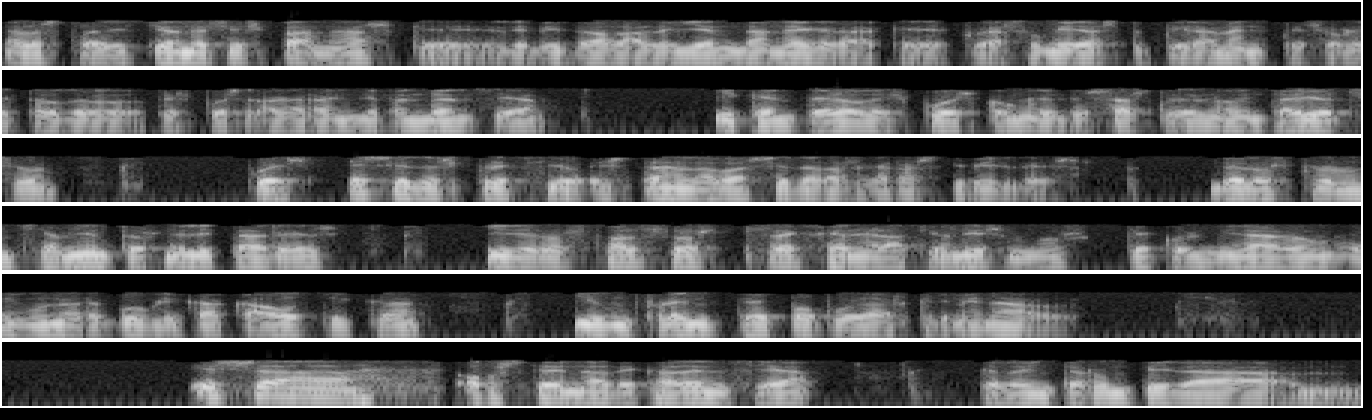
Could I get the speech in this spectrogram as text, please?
a las tradiciones hispanas, que debido a la leyenda negra que fue asumida estúpidamente, sobre todo después de la Guerra de Independencia, y que empeoró después con el desastre del 98, pues ese desprecio está en la base de las guerras civiles, de los pronunciamientos militares y de los falsos regeneracionismos que culminaron en una república caótica y un frente popular criminal. Esa obscena decadencia quedó interrumpida mm,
